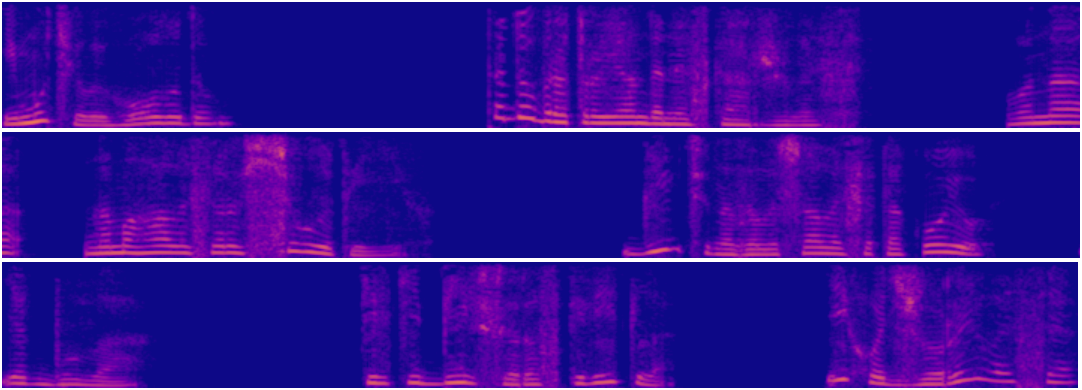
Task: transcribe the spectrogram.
і мучили голодом. Та добра троянда не скаржилась. Вона намагалася розчулити їх. Дівчина залишалася такою, як була, тільки більше розквітла і хоч журилася,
